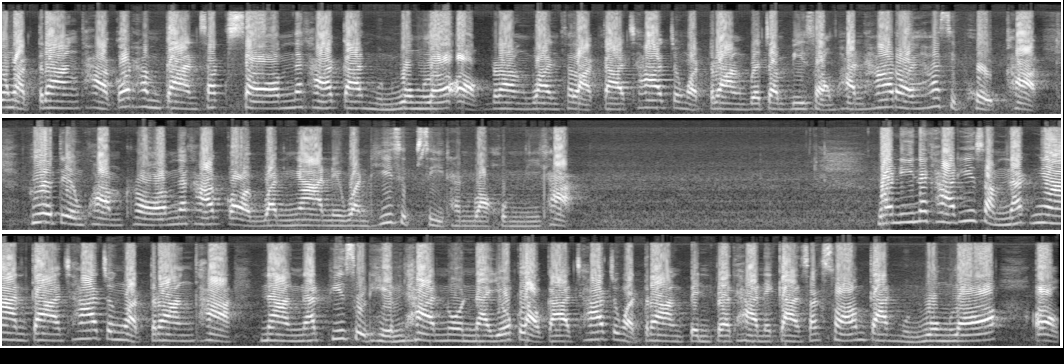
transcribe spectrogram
จังหวัดตรังค่ะก็ทำการซักซ้อมนะคะ การหมุนวงล้อออกรางวัลสลากกาชาติ จังหวัดตรังประจำปี 255 2556 ค่ะ เพื่อเตรียมความพร้อมนะคะ ก่อนวันงานในวันที่ 14 ธันวาคมนี้ค่ะ วันนี้นะคะที่สำนักงานกาชาติจังหวัดตรังค่ะ นางนัทพิสุทธิ์เหมทานนท์นายกเหล่ากาชาติจังหวัดตรังเป็นประธานในการซักซ้อมการหมุนวงล้อ ออก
